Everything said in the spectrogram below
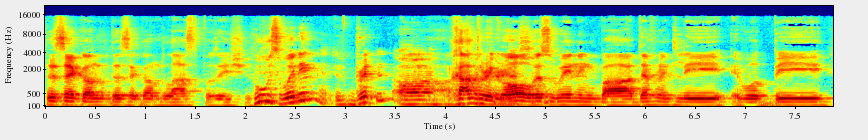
the second, the second last position. Who's winning? Britain or? Can't recall who's winning, but definitely it would be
